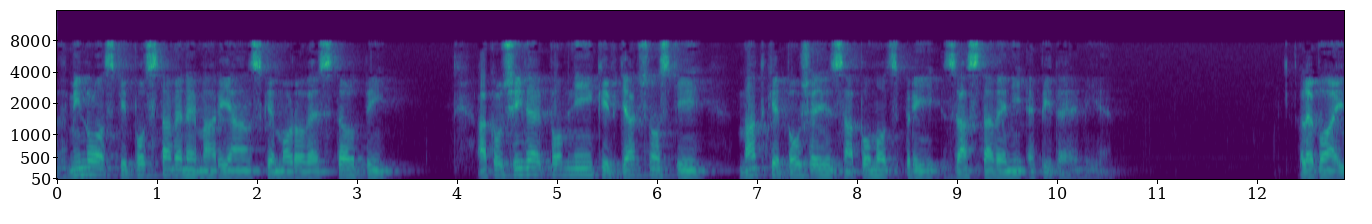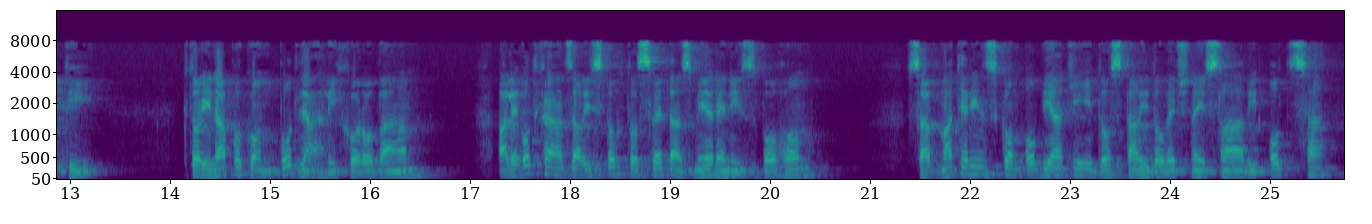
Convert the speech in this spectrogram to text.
v minulosti postavené mariánske morové stĺpy ako živé pomníky vďačnosti Matke Božej za pomoc pri zastavení epidémie. Lebo aj tí, ktorí napokon podľahli chorobám, ale odchádzali z tohto sveta zmierení s Bohom, sa v materinskom objatí dostali do väčšnej slávy Otca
